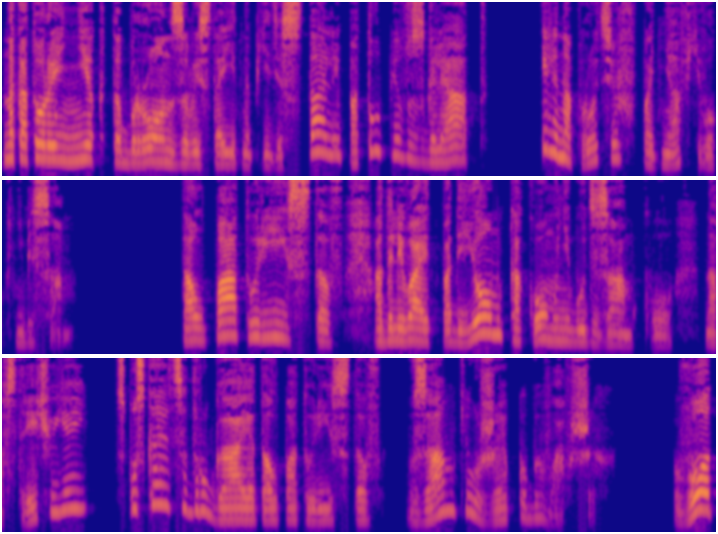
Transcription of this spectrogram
на которой некто бронзовый стоит на пьедестале, потупив взгляд или, напротив, подняв его к небесам. Толпа туристов одолевает подъем к какому-нибудь замку. Навстречу ей спускается другая толпа туристов, в замке уже побывавших. Вот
